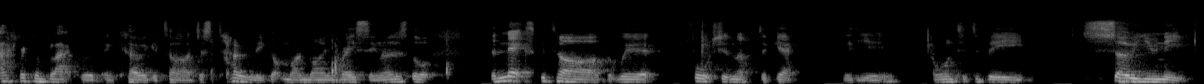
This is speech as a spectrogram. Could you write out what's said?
African Blackwood and Koa guitar just totally got my mind racing. I just thought the next guitar that we're fortunate enough to get with you, I want it to be so unique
